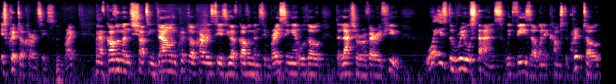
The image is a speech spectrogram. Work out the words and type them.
is cryptocurrencies, hmm. right? You have governments shutting down cryptocurrencies, you have governments embracing it, although the latter are very few. What is the real stance with Visa when it comes to crypto?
